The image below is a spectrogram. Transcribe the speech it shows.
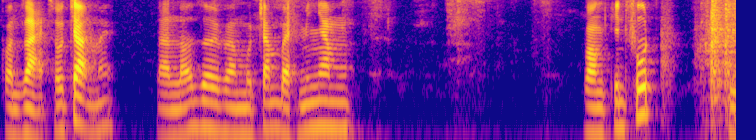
Còn giải số chậm ấy là nó rơi vào 175 vòng trên phút. Thì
